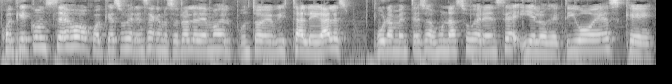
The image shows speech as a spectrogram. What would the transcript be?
Cualquier consejo o cualquier sugerencia que nosotros le demos del punto de vista legal es puramente eso, es una sugerencia y el objetivo es que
